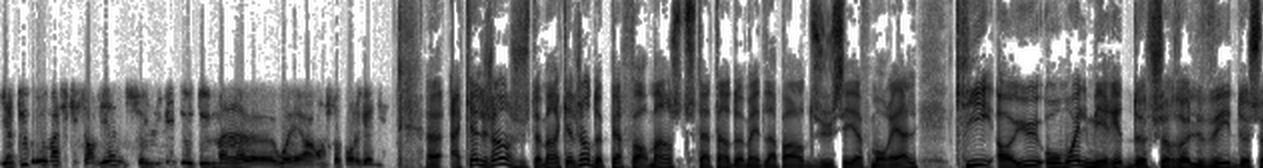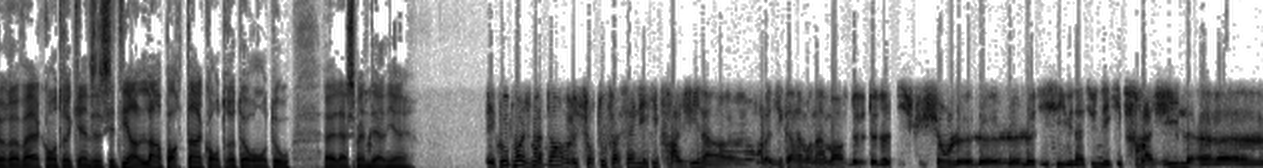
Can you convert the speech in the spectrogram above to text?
il y a deux gros matchs qui s'en viennent. Celui de demain, euh, ouais, arrange-toi pour le gagner. Euh, à quel genre, justement, à quel genre de performance tu t'attends demain de la part du CF Montréal, qui a eu au moins le mérite de se relever de ce revers contre Kansas City en l'emportant contre Toronto euh, la semaine dernière? Écoute, moi je m'attends surtout face à une équipe fragile. Hein. On l'a dit quand même en amorce de, de notre discussion. Le, le, le, DC United, une équipe fragile, euh,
